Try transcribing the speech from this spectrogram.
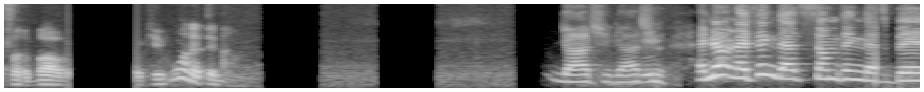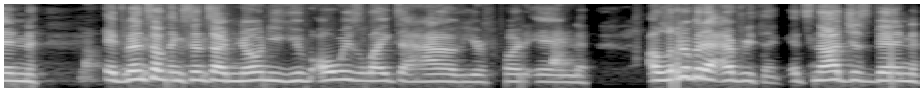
for the barbecue. One at the Got you, got you. Mm. And no, and I think that's something that's been it's been something since I've known you. You've always liked to have your foot in a little bit of everything. It's not just been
